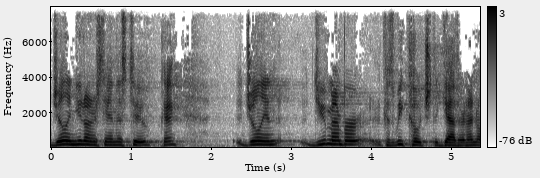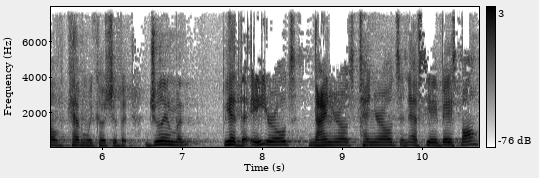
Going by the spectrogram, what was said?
Julian, you'd understand this too, okay? Julian, do you remember? Because we coached together, and I know Kevin, we coached you, but Julian, we had the eight year olds, nine year olds, ten year olds in FCA baseball.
